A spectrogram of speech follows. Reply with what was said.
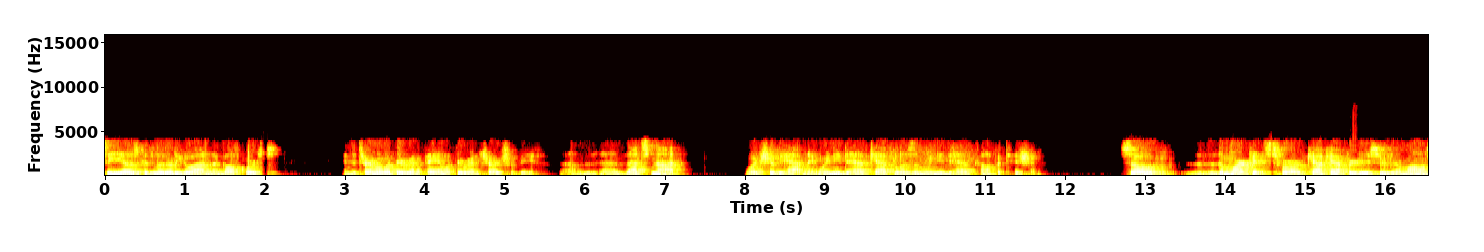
CEOs could literally go out on a golf course and determine what they were going to pay and what they were going to charge for beef. Um, uh, that's not what should be happening. We need to have capitalism. We need to have competition. So the markets for our cow calf producers, our small,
